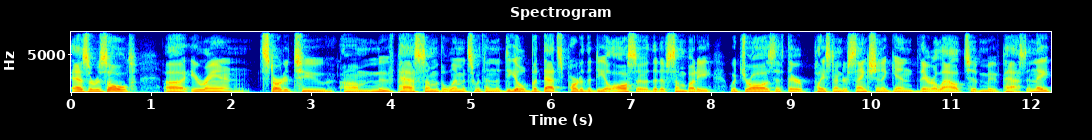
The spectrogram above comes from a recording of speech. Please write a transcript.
as a result, uh, Iran started to um, move past some of the limits within the deal. But that's part of the deal also that if somebody withdraws, if they're placed under sanction again, they're allowed to move past. And they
